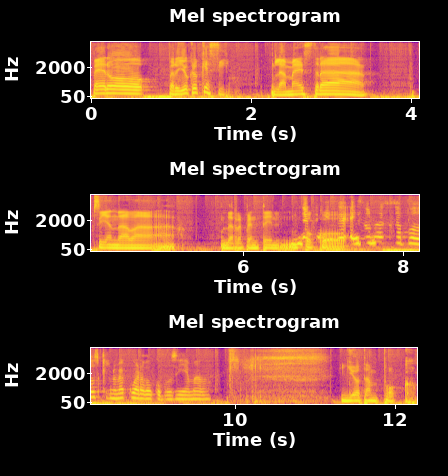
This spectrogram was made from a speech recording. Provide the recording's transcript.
Pero, pero yo creo que sí. La maestra sí andaba de repente un poco. Es uno de esos apodos que no me acuerdo cómo se llamaba. Yo tampoco.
